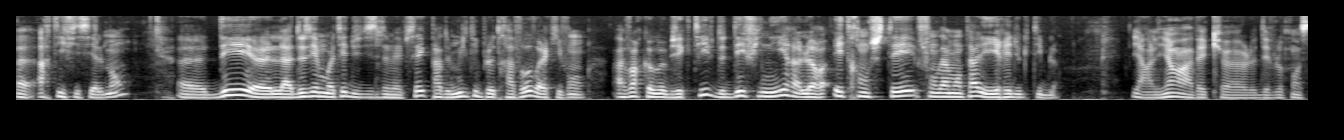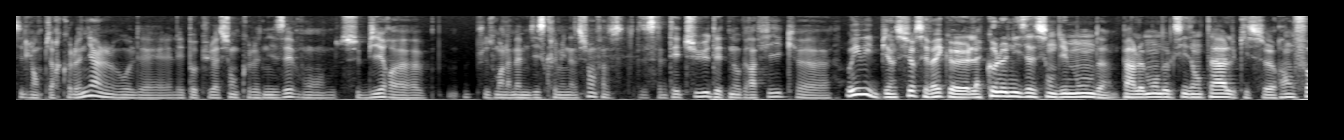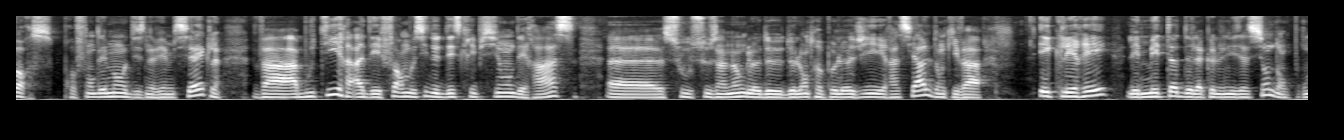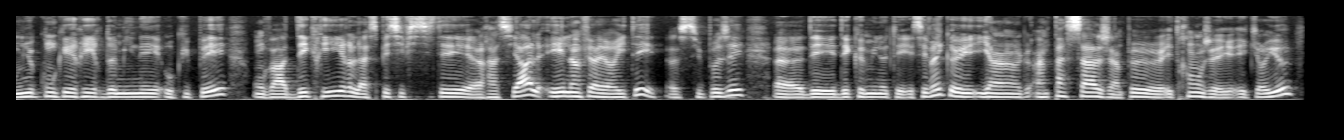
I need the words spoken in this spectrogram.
euh, artificiellement euh, dès la deuxième moitié du 19e siècle par de multiples travaux voilà, qui vont avoir comme objectif de définir leur étrangeté fondamentale et irréductible. Il y a un lien avec euh, le développement aussi de l'empire colonial, où les, populations colonisées vont subir euh, plus ou moins la même discrimination, enfin, cette étude ethnographique. Euh. Oui, oui, bien sûr, c'est vrai que la colonisation du monde par le monde occidental, qui se renforce profondément au 19e siècle, va aboutir à des formes aussi de description des races sous, sous, un angle de, de l'anthropologie raciale, donc il va éclairer les méthodes de la colonisation. Donc pour mieux conquérir, dominer, occuper, on va décrire la spécificité euh, raciale et l'infériorité euh, supposée euh, des, communautés. Et c'est vrai qu'il y a un, passage un peu étrange et, curieux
